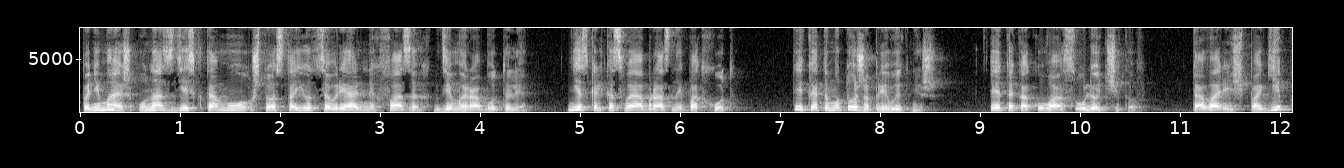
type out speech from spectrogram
Понимаешь, у нас здесь к тому, что остается в реальных фазах, где мы работали, несколько своеобразный подход. Ты к этому тоже привыкнешь. Это как у вас, у летчиков. Товарищ погиб,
